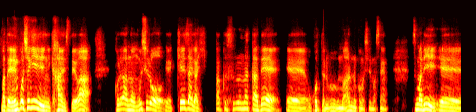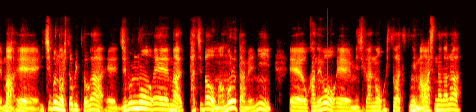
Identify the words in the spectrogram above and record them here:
また、援護主義に関しては、これはあのむしろ経済が逼迫する中で、えー、起こっている部分もあるのかもしれません。つまり、えーまあえー、一部の人々が、えー、自分の、えーまあ、立場を守るために、えー、お金を、えー、身近の人たちに回しながら、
